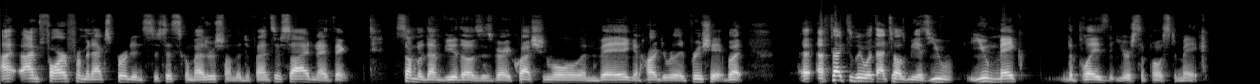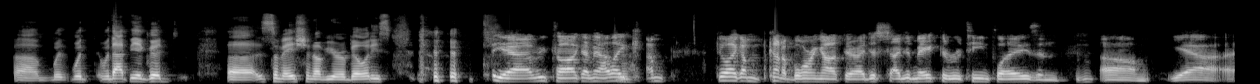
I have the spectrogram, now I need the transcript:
I, I'm far from an expert in statistical measures on the defensive side, and I think some of them view those as very questionable and vague and hard to really appreciate. But effectively, what that tells me is you you make the plays that you're supposed to make. Um, would, would would that be a good uh, summation of your abilities? yeah, we talk. I mean, I like I'm feel like I'm kind of boring out there. I just I just make the routine plays, and mm-hmm. um, yeah,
